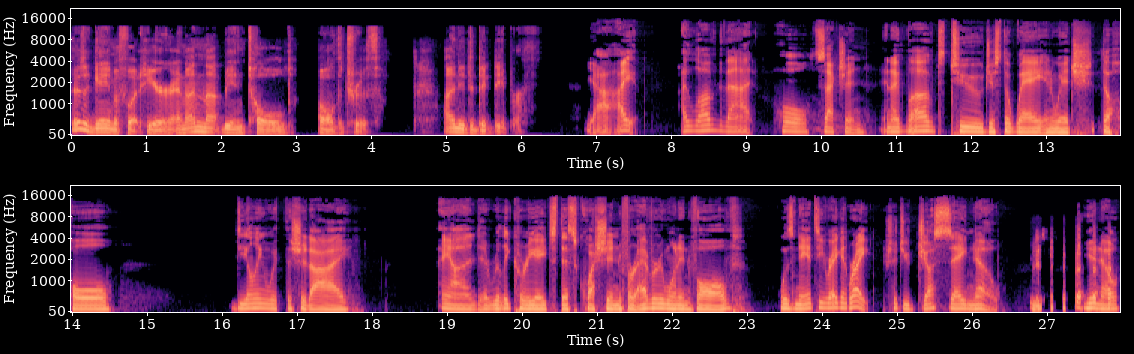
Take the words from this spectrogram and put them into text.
there's a game afoot here, and I'm not being told all the truth. I need to dig deeper. Yeah, I I loved that whole section and I loved too just the way in which the whole dealing with the Shedai and it really creates this question for everyone involved. Was Nancy Reagan right? Should you just say no? you know,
